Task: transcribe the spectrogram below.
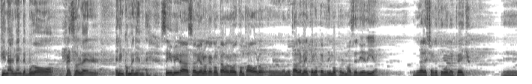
finalmente pudo resolver el inconveniente. Sí, mira, sabían lo que contaban hoy con Paolo. eh, lamentablemente lo perdimos por más de 10 días. En Una lesión que tuvo en el pecho. Eh,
